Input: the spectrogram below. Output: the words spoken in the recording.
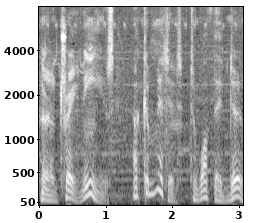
Her trainees are committed to what they do.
